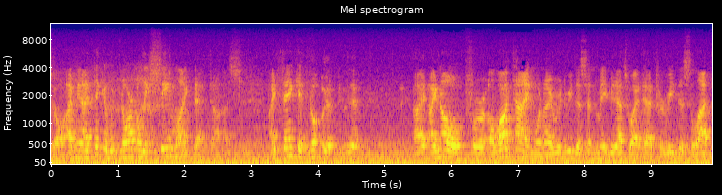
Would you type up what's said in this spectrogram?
so. I mean, I think it would normally seem like that to us. I think it, I, I know for a long time when I would read this, and maybe that's why I'd had to read this a lot,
